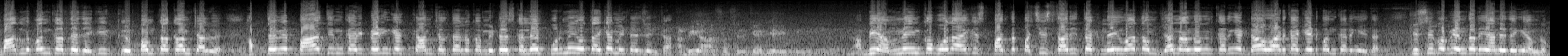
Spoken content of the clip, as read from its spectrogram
बाद में बंद कर देते हैं कि पंप का काम चालू है। हफ़्ते में पाँच दिन का रिपेयरिंग का काम चलता है लोग का मेंटेनेंस कल्याणपुर में ही होता है क्या मेंटेनेंस इनका? अभी आश्वासन क्या दिया अभी हमने इनको बोला है कि पच्चीस तारीख तक नहीं हुआ तो हम जन आंदोलन करेंगे। डा वार्ड का गेट बंद करेंगे इधर। किसी को भी अंदर नहीं आने देंगे हम लोग।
